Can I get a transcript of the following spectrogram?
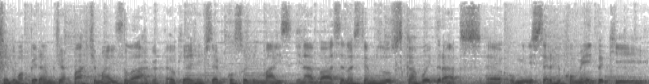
sendo uma pirâmide, a parte mais larga, é o que a gente deve consumir mais. E na base nós temos os carboidratos. É, o Ministério recomenda que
